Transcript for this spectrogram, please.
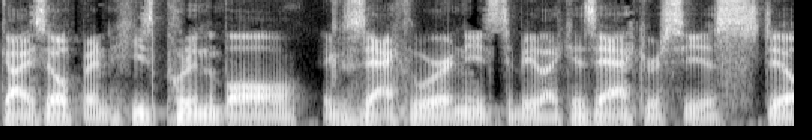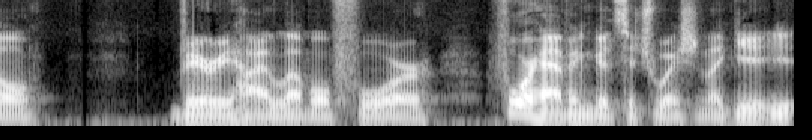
guys open. He's putting the ball exactly where it needs to be. Like his accuracy is still very high level for for having good situation. Like you, you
